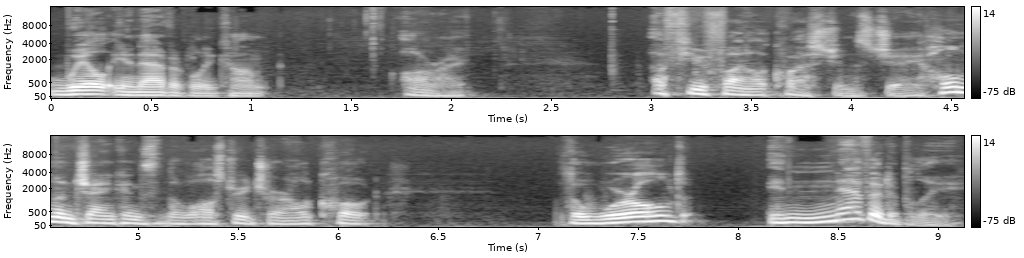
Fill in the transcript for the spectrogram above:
will inevitably come. All right. A few final questions, Jay. Holman Jenkins in the Wall Street Journal quote, the world inevitably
